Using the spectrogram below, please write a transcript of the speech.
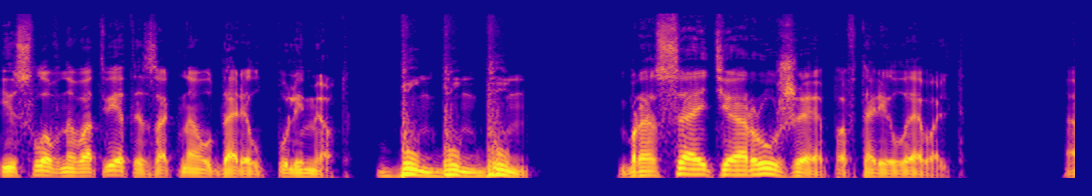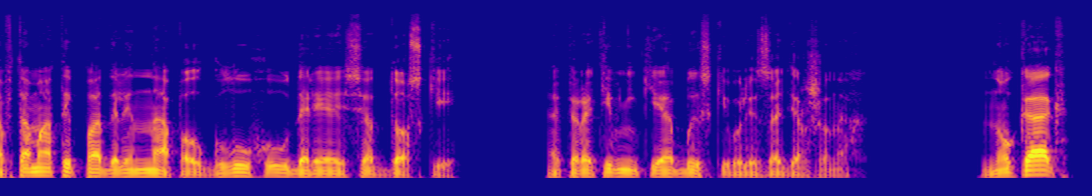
и словно в ответ из окна ударил пулемет. Бум-бум-бум! «Бросайте оружие!» — повторил Эвальд. Автоматы падали на пол, глухо ударяясь от доски. Оперативники обыскивали задержанных. «Ну как?»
